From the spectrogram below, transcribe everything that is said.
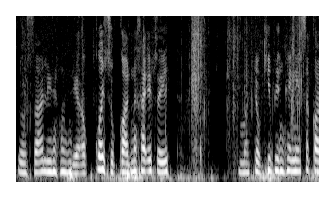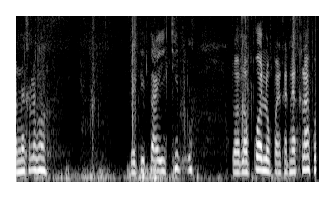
ตัวซ้ายลยนะครับเดี๋ยวเอากล้วยสุกก่อนนะครับเอฟซีมันจบคลิปเพียงแค่นี้สักก่อนนะครับผมเดี๋ยวติดตามอีกคลิปตัวเรากล้วยลงไปกันนะครับผม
